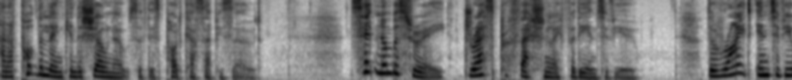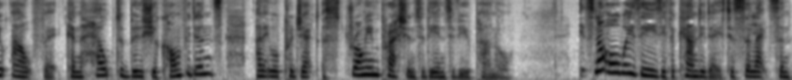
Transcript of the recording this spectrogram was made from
And I've put the link in the show notes of this podcast episode. Tip number three dress professionally for the interview. The right interview outfit can help to boost your confidence and it will project a strong impression to the interview panel. It's not always easy for candidates to select an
